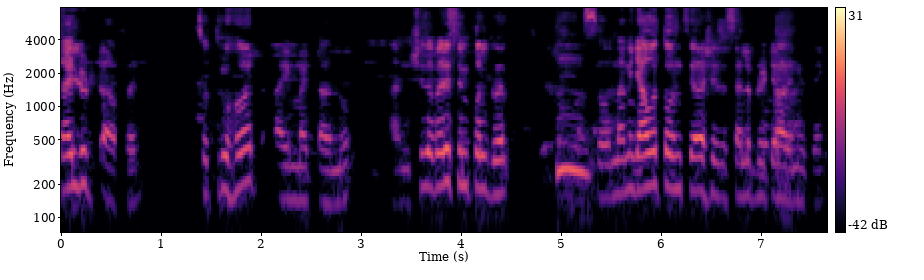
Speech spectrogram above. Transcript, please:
childhood friend so through her I met Anu and she's a very simple girl so ನನಗೆ ಯಾವತ್ತೂ ಒಂದ್ಸಲ she's celebrity or anything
